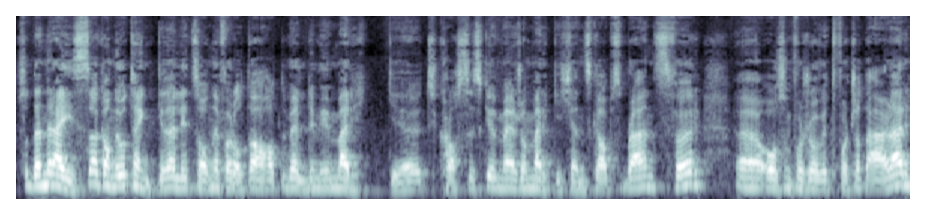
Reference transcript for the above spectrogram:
så, den reisa kan du jo tenke deg litt sånn i forhold til å ha hatt veldig mye merke klassiske mer sånn merkekjennskapsbrands før, eh, og som for så vidt fortsatt er der,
